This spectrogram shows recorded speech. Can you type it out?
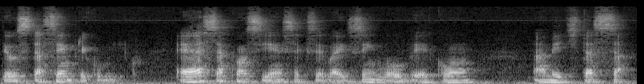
Deus está sempre comigo. É essa consciência que você vai desenvolver com a meditação.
